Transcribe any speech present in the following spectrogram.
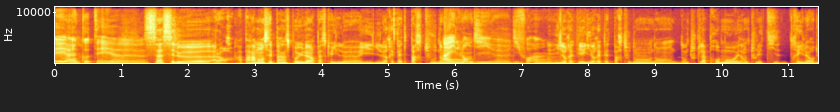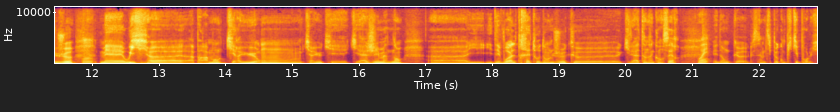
et un côté. euh, Ça, c'est le. Alors, apparemment, c'est pas un spoiler parce qu'il le, il le répète partout dans. Ah, ils l'ont dit euh, dix fois. hein. Il le, ré- le partout dans, dans, dans toute la promo et dans tous les trailers du jeu. Mm. Mais oui, euh, apparemment, Kiryu, on, Kiryu qui, est, qui est âgé maintenant, il, il dévoile très tôt dans le jeu que- qu'il a atteint d'un cancer. Et donc, c'est un petit peu compliqué pour lui.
